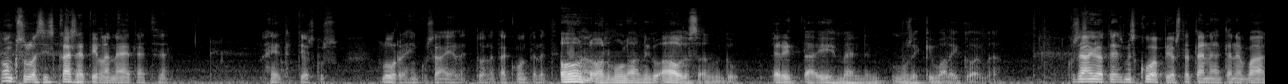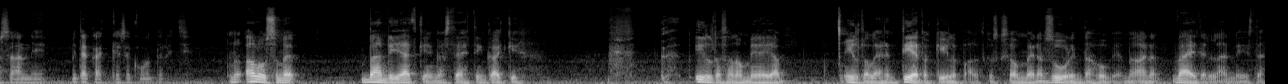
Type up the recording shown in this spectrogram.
Onko sulla siis kasetilla näitä, että sä heität joskus luureihin, kun sä ajelet tuolla tai kuuntelet? On, on. Mulla on niinku autossa on niinku erittäin ihmeellinen musiikkivalikoima. Kun sä ajoit esimerkiksi Kuopiosta tänään tänne Vaasaan, niin mitä kaikkea sä kuuntelit? No alussa me bändin jätkien kanssa tehtiin kaikki iltasanomien ja Iltalehden tietokilpailut, koska se on meidän suurinta huvia. Me aina väitellään niistä.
